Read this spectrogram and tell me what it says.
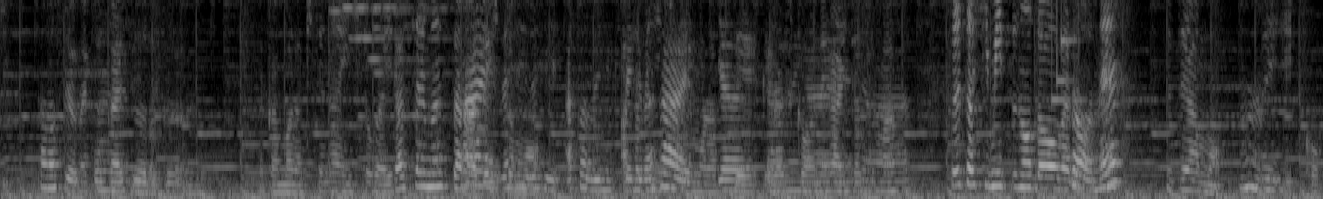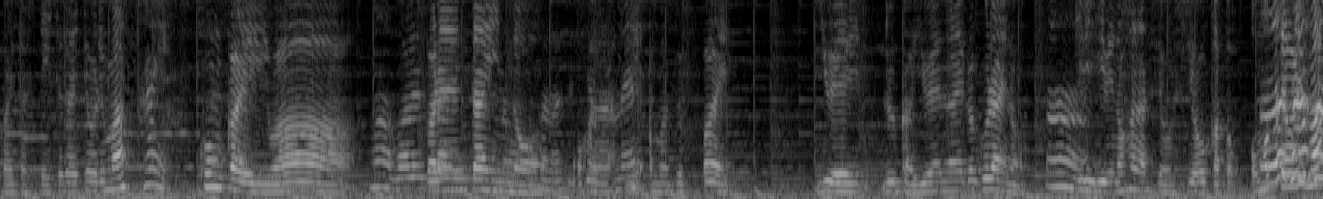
き。楽しいよね公開収録。だからまだ来てない人がいらっしゃいましたら、はいぜひとも遊びに来てくだ遊びにさい来てもらってよろしくお願いいたしますそれと秘密の動画ですね。そうね。こちらもうん。随時公開させていただいております。はい。今回はまあバレンタインのおお話ね甘酸っぱい言えるか言えないかぐらいのうん。ギリギリの話をしようかと思っております、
